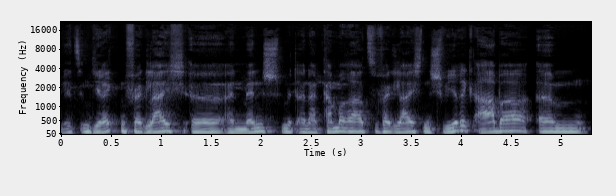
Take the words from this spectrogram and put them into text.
jetzt im direkten Vergleich äh, ein Mensch mit einer Kamera zu vergleichen schwierig, aber ähm,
